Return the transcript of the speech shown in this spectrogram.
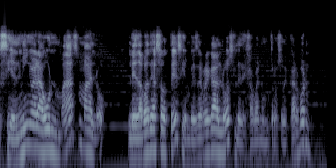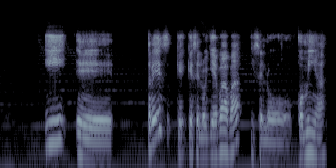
si el niño era aún más malo, le daba de azotes y en vez de regalos le dejaban un trozo de carbón. Y eh, tres, que, que, se lo llevaba y se lo comía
